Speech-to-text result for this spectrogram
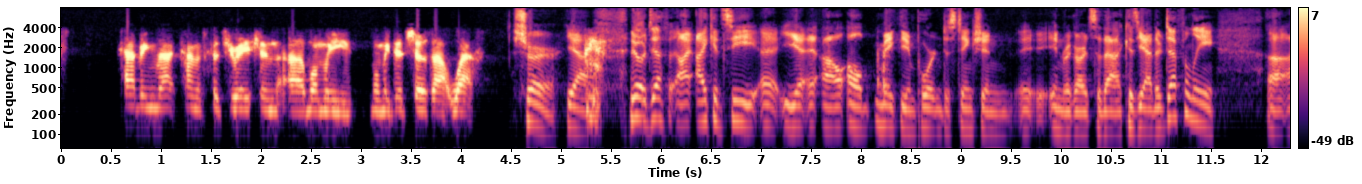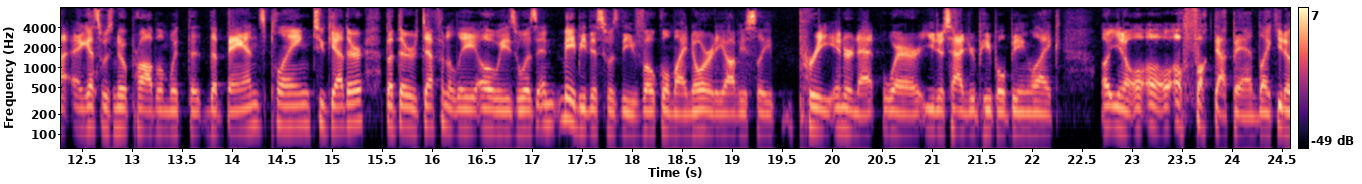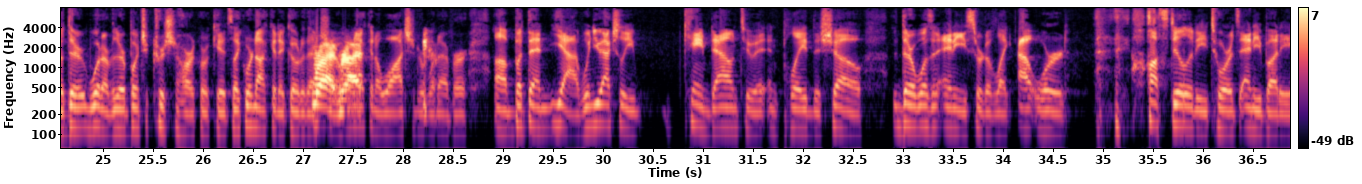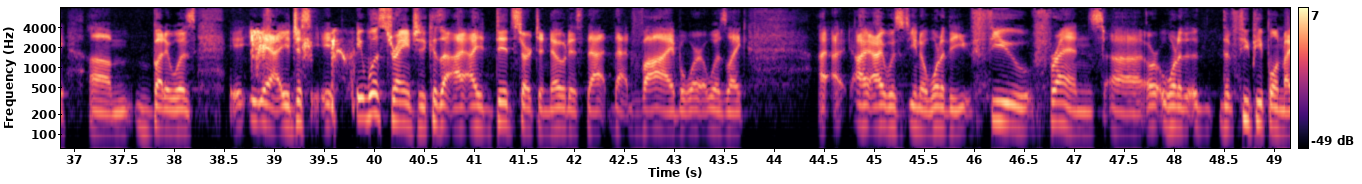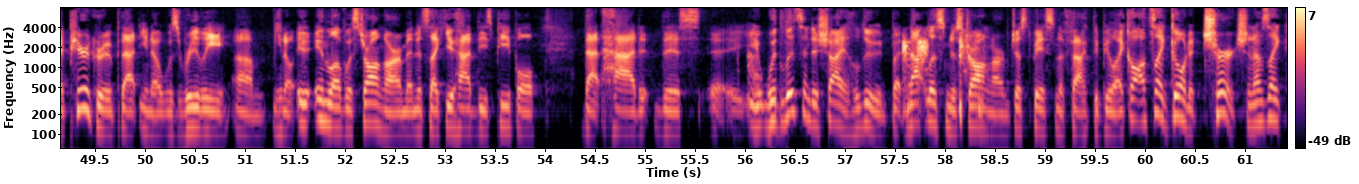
having that kind of situation uh, when we when we did shows out west. Sure. Yeah. No. Definitely. I, I could see. Uh, yeah. I'll, I'll, make the important distinction in regards to that because yeah, they're definitely. Uh, I guess was no problem with the, the bands playing together, but there definitely always was, and maybe this was the vocal minority, obviously pre internet, where you just had your people being like, oh, you know, oh, oh, oh, fuck that band. Like, you know, they're whatever. They're a bunch of Christian hardcore kids. Like, we're not going to go to that right, show. Right. We're not going to watch it or whatever. Uh, but then, yeah, when you actually came down to it and played the show, there wasn't any sort of like outward hostility towards anybody. Um, but it was, it, yeah, it just, it, it was strange because I, I did start to notice that, that vibe where it was like, I, I, I, was, you know, one of the few friends, uh, or one of the, the, few people in my peer group that, you know, was really, um, you know, in, in, love with Strongarm. And it's like you had these people that had this, uh, would listen to Shai Hulud, but not listen to Strong Arm just based on the fact they'd be like, oh, it's like going to church. And I was like,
